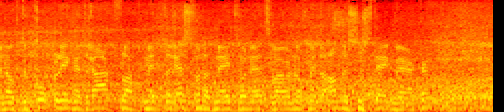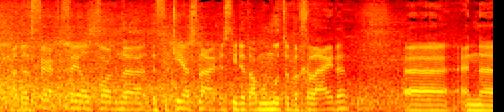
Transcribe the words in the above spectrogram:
en ook de koppeling, het raakvlak met de rest van het metronet... waar we nog met een ander systeem werken. Dat vergt veel van de, de verkeersleiders die dat allemaal moeten begeleiden. Uh, en uh,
